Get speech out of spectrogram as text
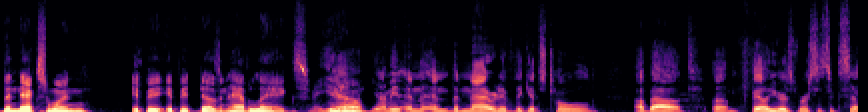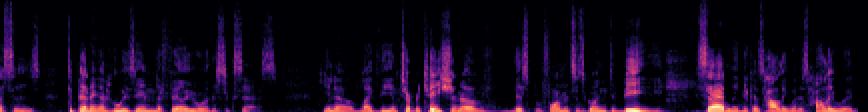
the next one if it if it doesn't have legs. yeah, You know. yeah. I mean, and and the narrative that gets told about um, failures versus successes, depending on who is in the failure or the success. You know, like the interpretation of this performance is going to be, sadly, because Hollywood is Hollywood.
